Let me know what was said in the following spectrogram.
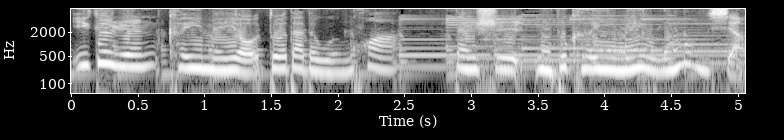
一个人可以没有多大的文化，但是你不可以没有了梦想。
